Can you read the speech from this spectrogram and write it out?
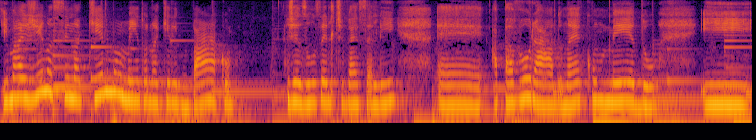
imagina se naquele momento, naquele barco, Jesus ele tivesse ali é, apavorado, né, com medo e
